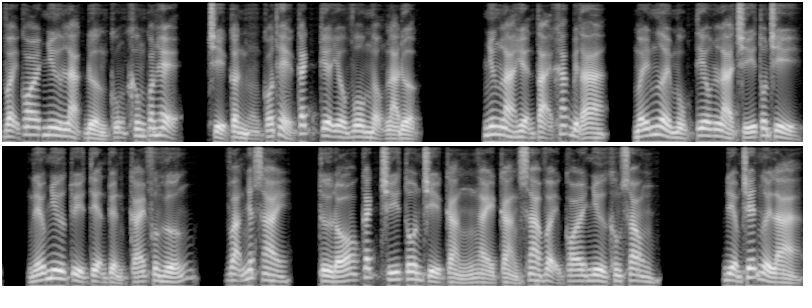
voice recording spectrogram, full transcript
vậy coi như lạc đường cũng không quan hệ, chỉ cần có thể cách kia yêu vô ngộng là được. Nhưng là hiện tại khác biệt à, mấy người mục tiêu là trí tôn trì, nếu như tùy tiện tuyển cái phương hướng, vạn nhất sai, từ đó cách trí tôn trì càng ngày càng xa vậy coi như không xong. Điểm chết người là,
